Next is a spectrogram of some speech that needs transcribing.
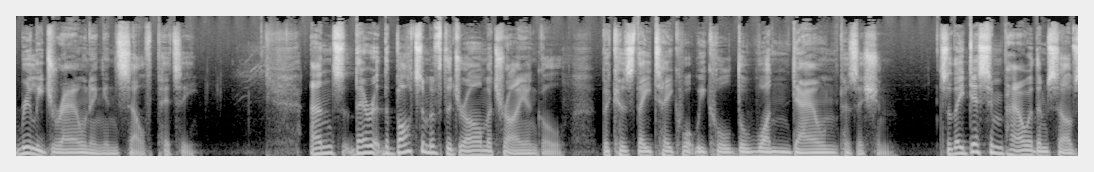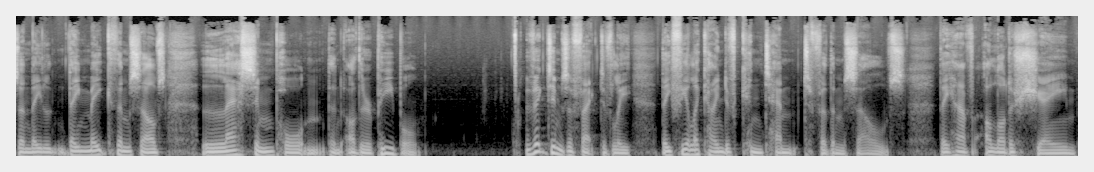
really drowning in self pity. And they're at the bottom of the drama triangle because they take what we call the one down position. So they disempower themselves and they, they make themselves less important than other people. Victims effectively, they feel a kind of contempt for themselves. They have a lot of shame.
